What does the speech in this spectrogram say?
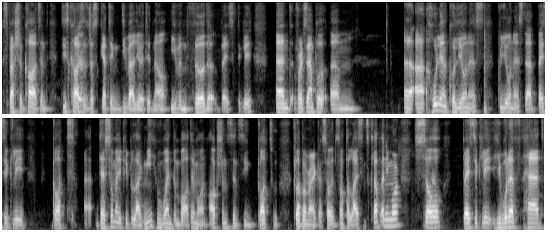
special cards, and these cards Yeah. are just getting devaluated now even further, basically. And for example, um, uh, uh, Julian Quinones, Quinones that basically got. Uh, there's so many people like me who went and bought him on auction since he got to Club America, so it's not a licensed club anymore. So Okay. basically, he would have had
